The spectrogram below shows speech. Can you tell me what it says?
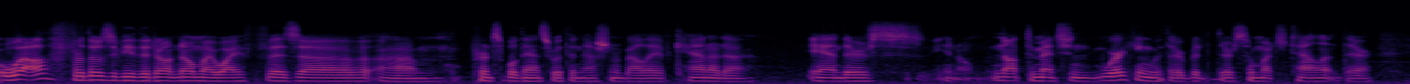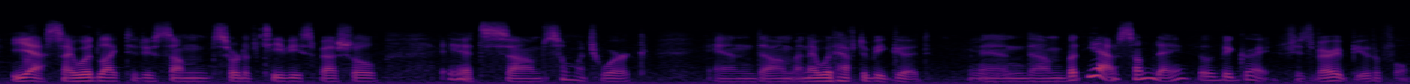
Well, for those of you that don't know, my wife is a um, principal dancer with the National Ballet of Canada. And there's, you know, not to mention working with her, but there's so much talent there. Yes, I would like to do some sort of TV special. It's um, so much work, and um, and I would have to be good. And um, but yeah, someday it would be great. She's very beautiful.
